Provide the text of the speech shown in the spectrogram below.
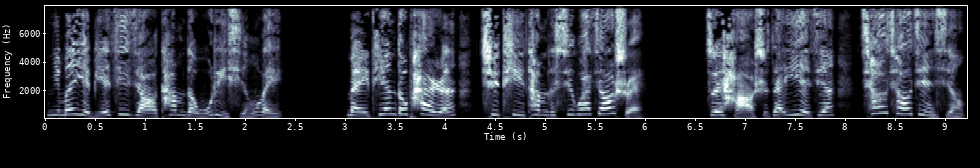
你们也别计较他们的无理行为，每天都派人去替他们的西瓜浇水，最好是在夜间悄悄进行，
